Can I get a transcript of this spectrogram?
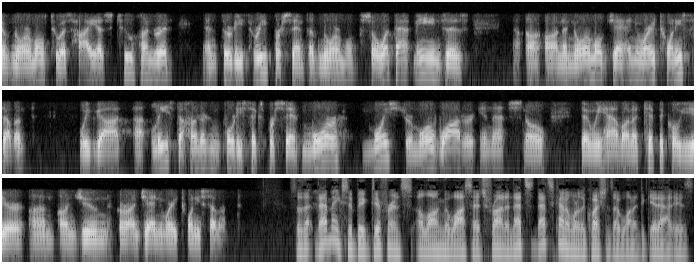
of normal to as high as 200 and 33% of normal. So, what that means is uh, on a normal January 27th, we've got at least 146% more moisture, more water in that snow than we have on a typical year um, on June or on January 27th. So that that makes a big difference along the Wasatch Front, and that's that's kind of one of the questions I wanted to get at is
